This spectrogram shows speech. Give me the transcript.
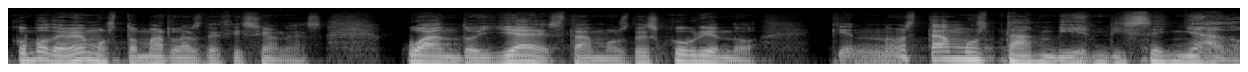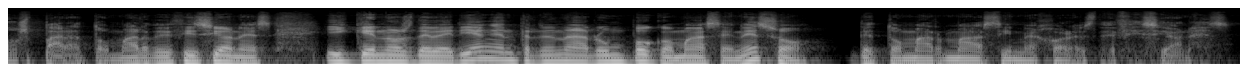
cómo debemos tomar las decisiones, cuando ya estamos descubriendo que no estamos tan bien diseñados para tomar decisiones y que nos deberían entrenar un poco más en eso, de tomar más y mejores decisiones.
